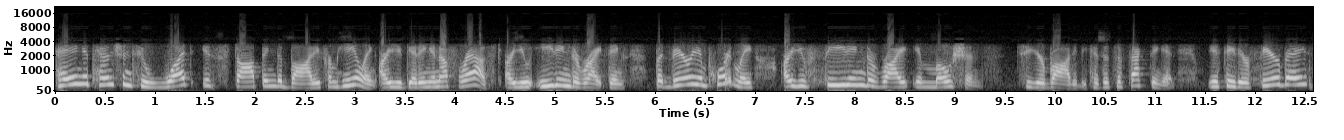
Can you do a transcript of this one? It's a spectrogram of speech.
Paying attention to what is stopping the body from healing. Are you getting enough rest? Are you eating the right things? But very importantly, are you feeding the right emotions to your body because it's affecting it? It's either fear based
